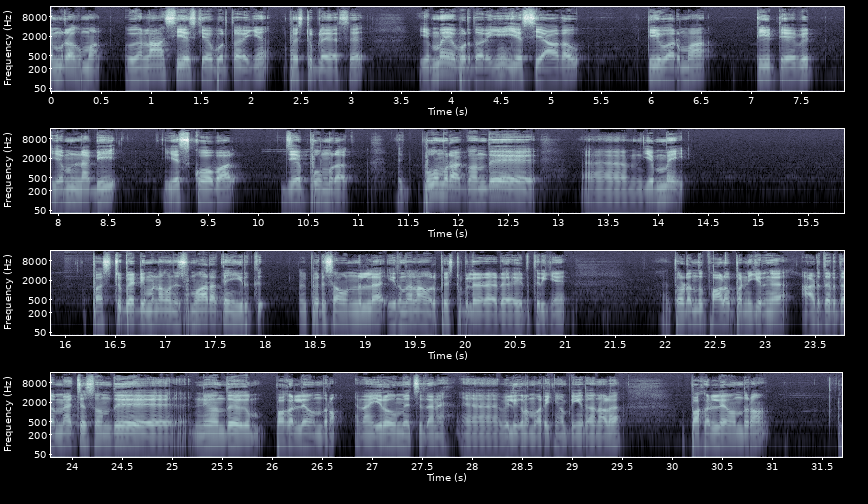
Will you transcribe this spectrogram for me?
M Rahman. இவங்கெல்லாம் சிஎஸ்கேவை பொறுத்த வரைக்கும் பெஸ்ட்டு பிளேயர்ஸு எம்ஐயை பொறுத்த வரைக்கும் S Yadav T Varma T David M Nabi S Gopal J Bumrah. Bumrah வந்து எம்ஐ ஃபஸ்ட்டு பேட்டிங் பண்ணால் கொஞ்சம் சுமாராக தான் இருக்குது பெருசாக ஒன்றும் இல்லை. இருந்தாலும் அவர் பெஸ்ட் பிளேயர் எடுத்திருக்கேன். தொடர்ந்து ஃபாலோ பண்ணிக்கிறங்க அடுத்தடுத்த மேட்சஸ் வந்து நீ வந்து பகல்லே வந்துடும் ஏன்னா இரவு மேட்ச் தானே வெள்ளிக்கிழமை வரைக்கும் அப்படிங்கிறதுனால பகல்லே வந்துடும்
